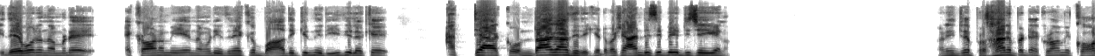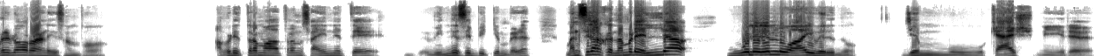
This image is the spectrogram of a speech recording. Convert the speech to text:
ഇതേപോലെ നമ്മുടെ എക്കോണമിയെ നമ്മുടെ ഇതിനെയൊക്കെ ബാധിക്കുന്ന രീതിയിലൊക്കെ അറ്റാക്ക് ഉണ്ടാകാതിരിക്കട്ടെ. പക്ഷെ ആന്റിസിപ്പേറ്റ് ചെയ്യണം. ആണ് ഇതിലെ പ്രധാനപ്പെട്ട എക്കണോമിക് കോറിഡോറാണ് ഈ സംഭവം. അവിടെ ഇത്രമാത്രം സൈന്യത്തെ വിന്യസിപ്പിക്കുമ്പോൾ മനസ്സിലാക്കുക നമ്മുടെ എല്ലാ മൂലകളിലുമായി വരുന്നു. ജമ്മു കാശ്മീർ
